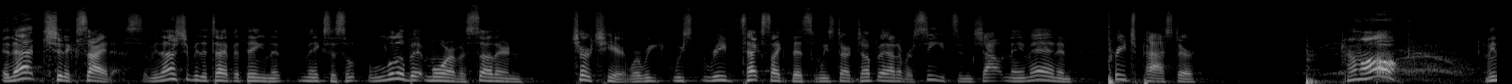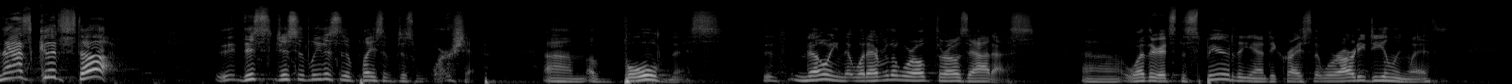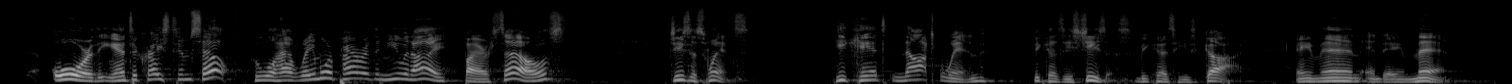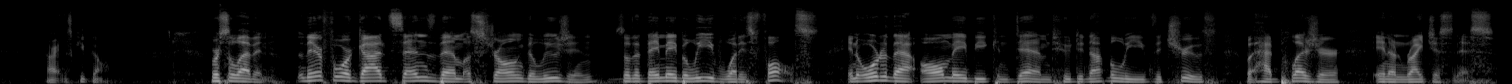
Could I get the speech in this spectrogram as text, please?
And that should excite us. I mean, that should be the type of thing that makes us a little bit more of a southern church here, where we, we read texts like this and we start jumping out of our seats and shouting amen and preach, Pastor. Come on. I mean, that's good stuff. This just should lead us to a place of just worship, um, of boldness, knowing that whatever the world throws at us, uh, whether it's the spirit of the Antichrist that we're already dealing with, or the Antichrist himself, who will have way more power than you and I by ourselves, Jesus wins. He can't not win because he's Jesus, because he's God. Amen and amen. All right, let's keep going. Verse 11 Therefore, God sends them a strong delusion so that they may believe what is false, in order that all may be condemned who did not believe the truth but had pleasure in unrighteousness.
